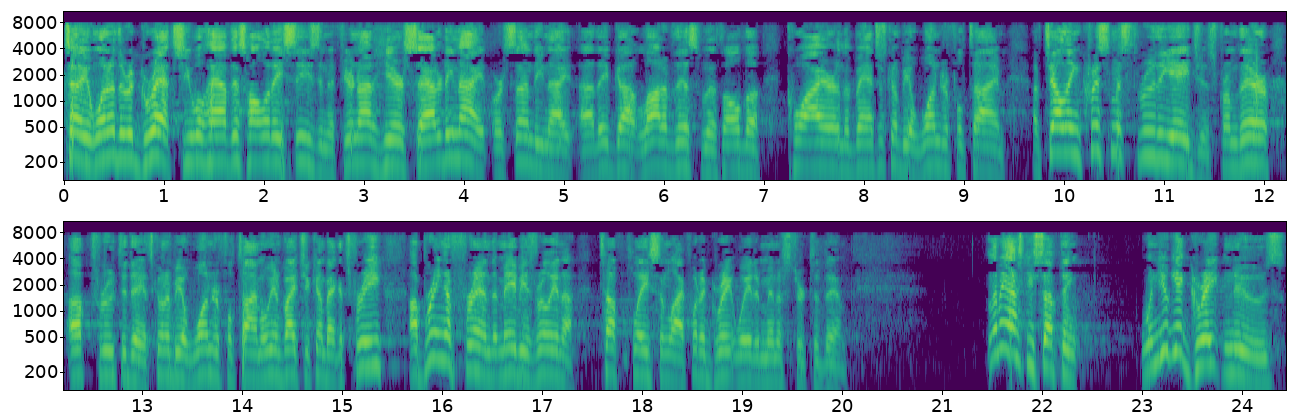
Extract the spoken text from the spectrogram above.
To tell you, one of the regrets you will have this holiday season, if you're not here Saturday night or Sunday night, uh, they've got a lot of this with all the choir and the band. It's just going to be a wonderful time of telling Christmas through the ages, from there up through today. It's going to be a wonderful time, we invite you to come back. It's free. Uh, bring a friend that maybe is really in a tough place in life. What a great way to minister to them. Let me ask you something. When you get great news,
